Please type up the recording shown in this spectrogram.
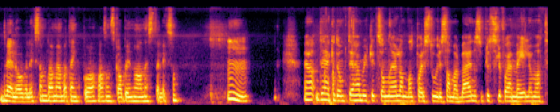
dvele over. liksom. Da må jeg bare tenke på hva som skal bli noe av neste. liksom. Mm. Ja, Det er ikke dumt. Jeg har blitt litt sånn når jeg landa et par store samarbeid, og så plutselig får jeg mail om at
